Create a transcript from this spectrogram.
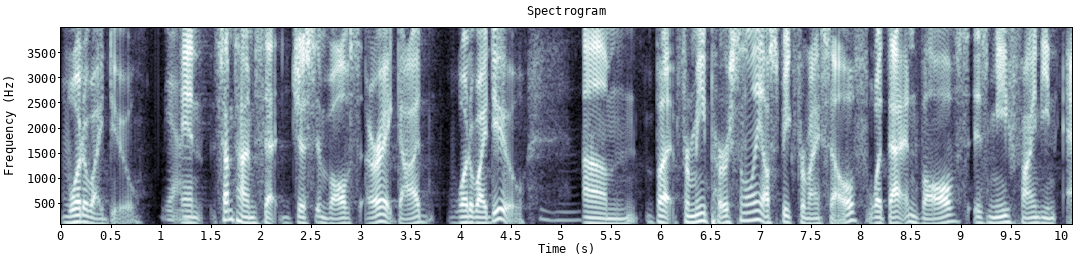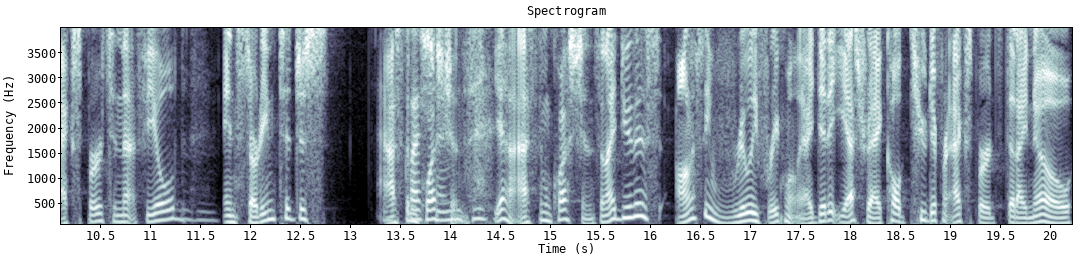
What do I do? Yeah. And sometimes that just involves, all right, God, what do I do? Mhm. Um, but for me personally, I'll speak for myself. What that involves is me finding experts in that field Mhm. and starting to just ask, them questions. yeah, ask them questions. And I do this honestly really frequently. I did it yesterday. I called two different experts that I know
